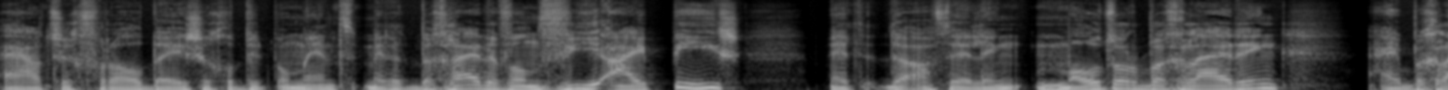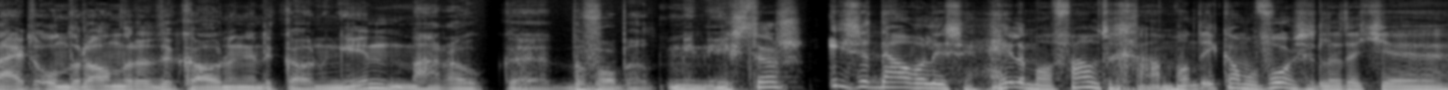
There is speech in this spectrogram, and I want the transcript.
Hij houdt zich vooral bezig op dit moment met het begeleiden van VIP's met de afdeling motorbegeleiding. Hij begeleidt onder andere de koning en de koningin, maar ook eh, bijvoorbeeld ministers. Is het nou wel eens helemaal fout gegaan? Want ik kan me voorstellen dat je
